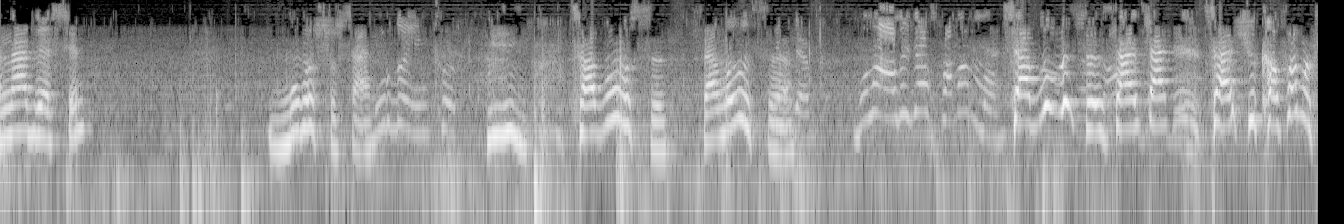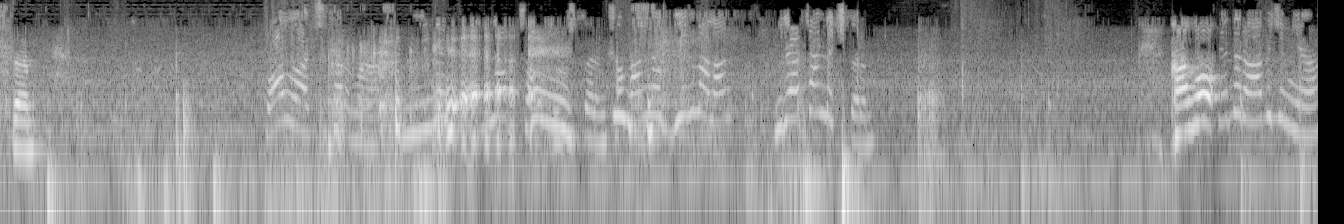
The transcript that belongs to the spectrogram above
Neredesin? Bu musun sen? Buradayım kör. sen bu musun? Sen bu musun? Bunu alacağız tamam mı? Sen bu musun? Sen sen sen şu kafa mısın? Vallahi çıkarım ha. Çarptım çıkarım. Şaman yok girme lan. Gülersen de çıkarım. Kalo Nedir abicim ya?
